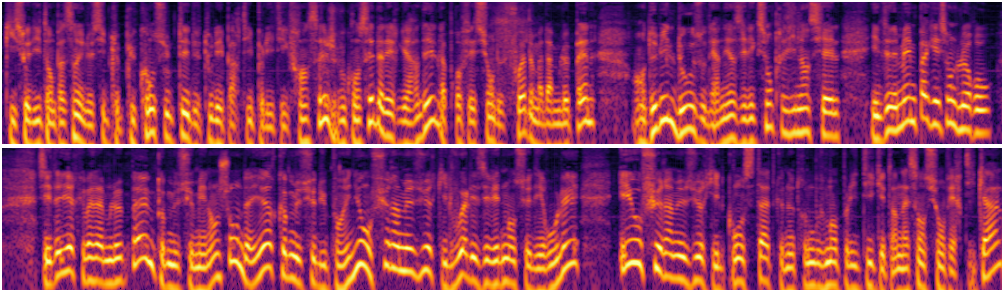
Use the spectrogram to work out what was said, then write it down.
qui soit dit en passant est le site le plus consulté de tous les partis politiques français. Je vous conseille d'aller regarder la profession de foi de Madame Le Pen en 2012, aux dernières élections présidentielles. Il n'était même pas question de l'euro. C'est-à-dire que Madame Le Pen, comme Monsieur Mélenchon d'ailleurs, comme Monsieur Dupont-Aignan, au fur et à mesure qu'ils voient les événements se dérouler et au fur et à mesure qu'ils constatent que notre mouvement politique est en ascension verticale,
